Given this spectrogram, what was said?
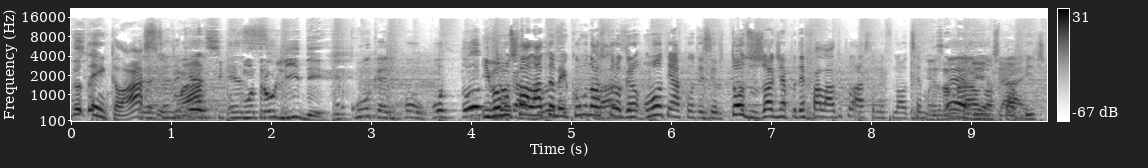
clássico. tem clássico. Clássico Esse- contra o líder. O Cuca, ele poupou todos E vamos os falar também, como nosso clássico. programa ontem aconteceram todos os jogos, já poder falar do clássico também no final de semana. Exatamente. dar o nosso É palpite.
